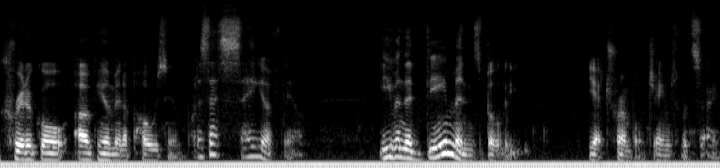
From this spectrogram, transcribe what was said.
critical of him and oppose him? What does that say of them? Even the demons believe, yet tremble, James would say.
